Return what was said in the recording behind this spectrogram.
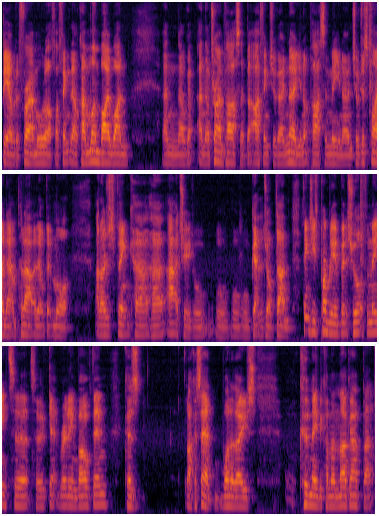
be able to throw them all off. I think they'll come one by one, and they'll go and they'll try and pass her. But I think she'll go, no, you're not passing me, you know, and she'll just find out and pull out a little bit more and I just think her, her attitude will, will, will, will get the job done. I think she's probably a bit short for me to, to get really involved in because, like I said, one of those could maybe become a mugger, but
